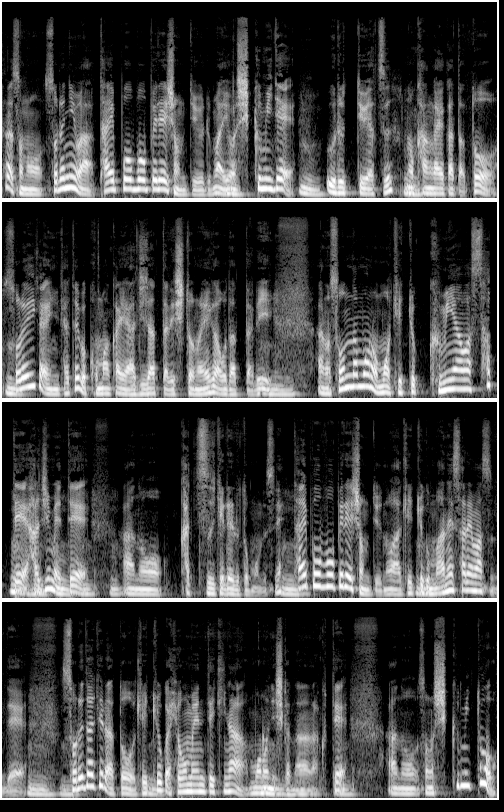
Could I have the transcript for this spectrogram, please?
ただその、それにはタイプオブオペレーションっていう、まあ、要は仕組みで売るっていうやつの考え方と、それ以外に例えば細かい味だったり、人の笑顔だったり、あの、そんなものも結局組み合わさって初めて、あの、勝ち続けれると思うんですね、うん、タイプオブオペレーションっていうのは結局真似されますんで、うん、それだけだと結局は表面的なものにしかならなくて、あの、その仕組みと、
